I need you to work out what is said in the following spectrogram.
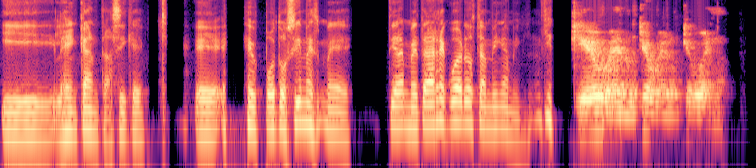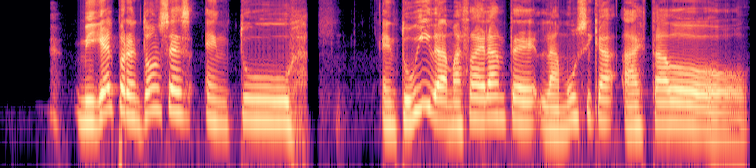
y les encanta. Así que eh, Potosí me, me, me trae recuerdos también a mí. Qué bueno, qué bueno, qué bueno. Miguel, pero entonces en tu, en tu vida más adelante la música ha estado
